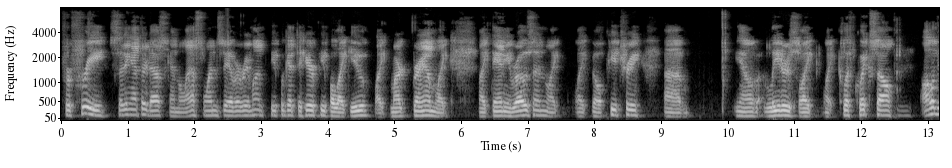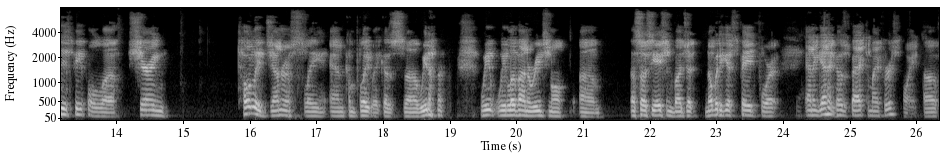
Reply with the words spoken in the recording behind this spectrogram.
for free, sitting at their desk on the last Wednesday of every month, people get to hear people like you, like Mark Graham, like like Danny Rosin, like like Bill Petrie, um, you know, leaders like like Cliff Quicksell, mm-hmm. all of these people uh, sharing totally generously and completely because uh, we don't we we live on a regional um, association budget. Nobody gets paid for it, and again, it goes back to my first point of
